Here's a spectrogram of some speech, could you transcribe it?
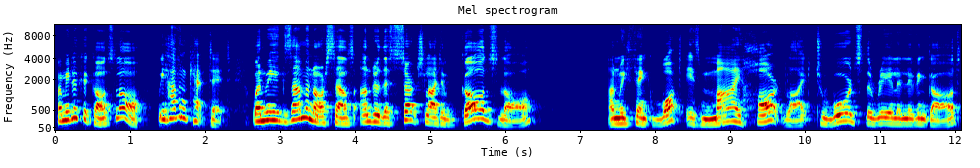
When we look at God's law, we haven't kept it. When we examine ourselves under the searchlight of God's law, and we think, what is my heart like towards the real and living God,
